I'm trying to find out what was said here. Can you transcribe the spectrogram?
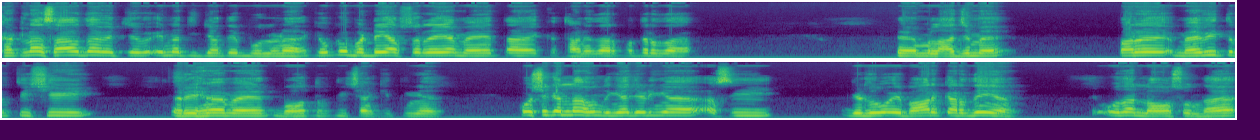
ਖਟੜਾ ਸਾਹਿਬ ਦਾ ਵਿੱਚ ਇਹਨਾਂ ਚੀਜ਼ਾਂ ਤੇ ਬੋਲਣਾ ਕਿਉਂਕਿ ਉਹ ਵੱਡੇ ਅਫਸਰ ਰਹੇ ਆ, ਮੈਂ ਤਾਂ ਇੱਕ ਥਾਣੇਦਾਰ ਪੱਧਰ ਦਾ ਮੁਲਾਜ਼ਮ ਹੈ। ਪਰ ਮੈਂ ਵੀ ਤਫਤੀਸ਼ੀ ਰਿਹਾ, ਮੈਂ ਬਹੁਤ ਤਫਤੀਸ਼ਾਂ ਕੀਤੀਆਂ। ਕੁਝ ਗੱਲਾਂ ਹੁੰਦੀਆਂ ਜਿਹੜੀਆਂ ਅਸੀਂ ਜਦੋਂ ਇਹ ਬਾਹਰ ਕਰਦੇ ਆ ਤੇ ਉਹਦਾ ਲਾਸ ਹੁੰਦਾ ਹੈ।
